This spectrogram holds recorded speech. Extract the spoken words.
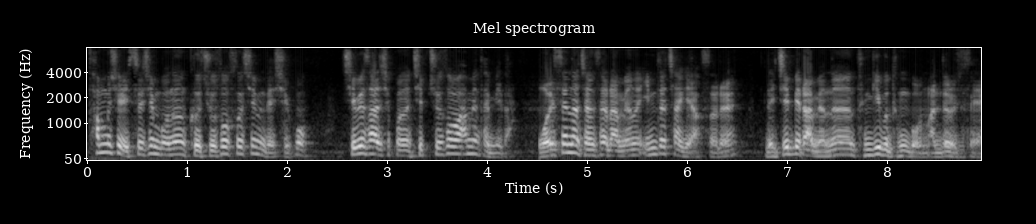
사무실 있으신 분은 그 주소 쓰시면 되시고 집에 사실 분은 집 주소 하면 됩니다. 월세나 전세라면 임대차 계약서를 내 집이라면 등기부 등본 만들어주세요.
